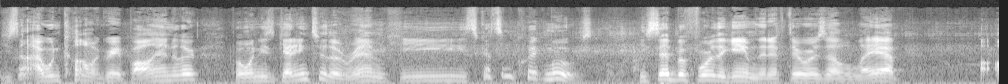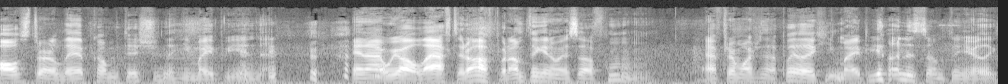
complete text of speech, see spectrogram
he's not, I wouldn't call him a great ball handler, but when he's getting to the rim, he, he's got some quick moves. He said before the game that if there was a layup, all star layup competition, that he might be in there. and I, we all laughed it off, but I'm thinking to myself, hmm, after I'm watching that play, like, he might be onto something here. Like,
